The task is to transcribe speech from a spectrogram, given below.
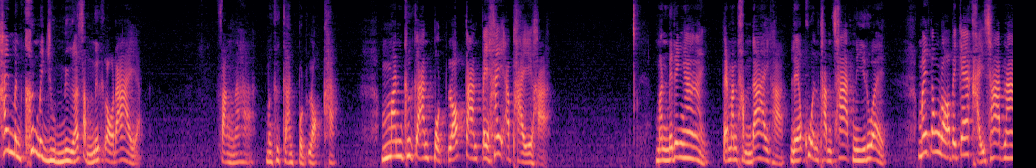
ให้มันขึ้นมาอยู่เหนือสำนึกเราได้อะฟังนะคะ มันคือการปลดล็อกค่ะ มันคือการปลดล็อกการไปให้อภัยค่ะ มันไม่ได้ง่าย แต่มันทำได้ค่ะ แล้วควรทำชาตินี้ด้วย ไม่ต้องรอไปแก้ไขชาติหน้า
